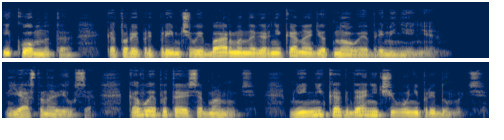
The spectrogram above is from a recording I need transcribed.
и комната, которой предприимчивый бармен наверняка найдет новое применение. Я остановился. Кого я пытаюсь обмануть? Мне никогда ничего не придумать.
